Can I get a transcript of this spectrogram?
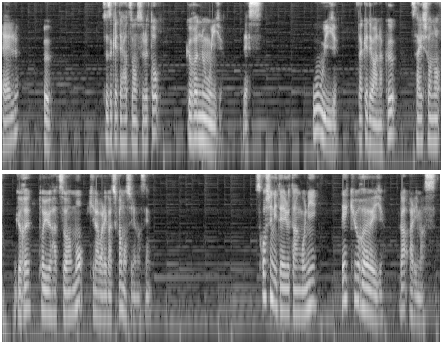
L, E 続けて発音すると、グルヌイです。ウイだけではなく、最初のグルという発音も嫌われがちかもしれません。少し似ている単語に、エキュレイがあります。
